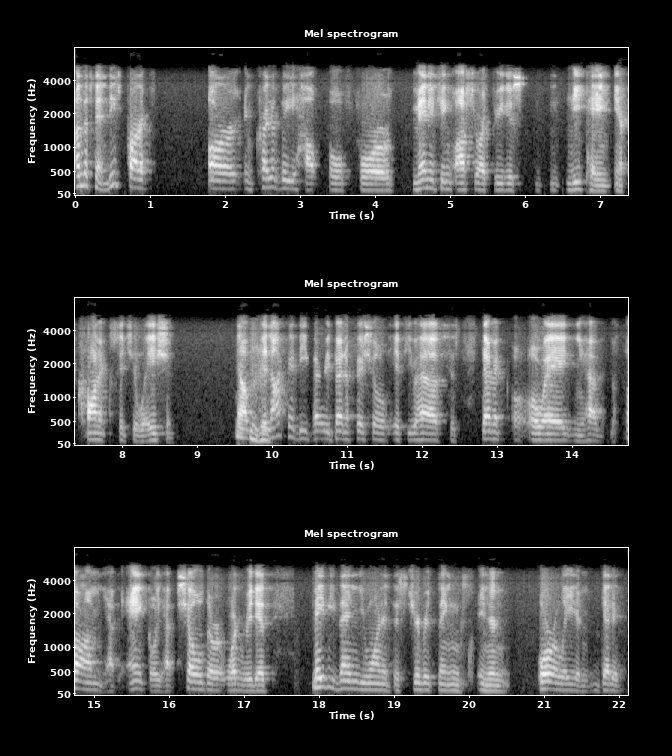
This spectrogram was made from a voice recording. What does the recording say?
understand these products are incredibly helpful for managing osteoarthritis knee pain in a chronic situation. Now, mm-hmm. they're not going to be very beneficial if you have systemic OA, and you have the thumb, you have the ankle, you have the shoulder, whatever it is. Maybe then you want to distribute things in an orally and get it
